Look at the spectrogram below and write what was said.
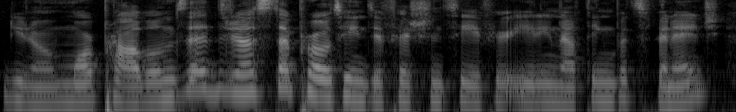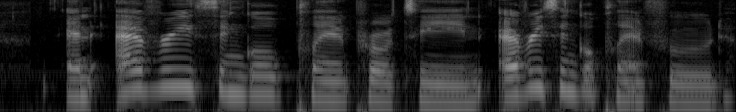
you know, more problems than just a protein deficiency if you're eating nothing but spinach. And every single plant protein, every single plant food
